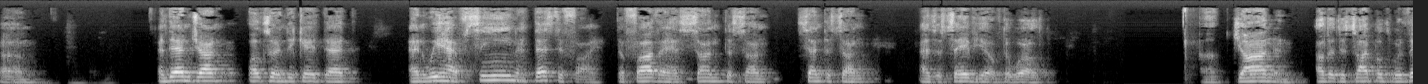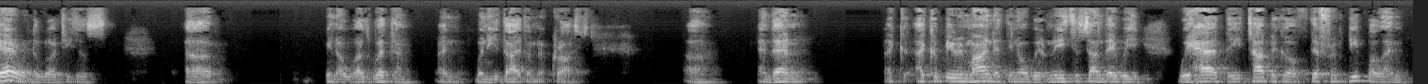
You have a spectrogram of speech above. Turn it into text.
Um, and then John also indicate that, and we have seen and testify the Father has sent the Son, sent the Son as a Savior of the world. Uh, John and other disciples were there when the Lord Jesus, uh, you know, was with them and when he died on the cross. Uh, and then I, I could be reminded, you know, on Easter Sunday we we had the topic of different people, and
